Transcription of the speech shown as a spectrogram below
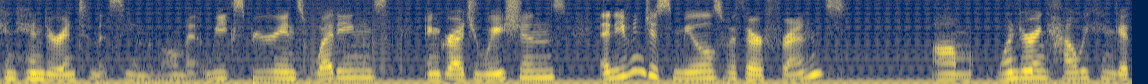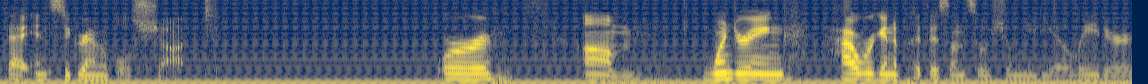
can hinder intimacy in the moment. We experience weddings and graduations and even just meals with our friends, um, wondering how we can get that Instagrammable shot. Or um, wondering how we're going to put this on social media later.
